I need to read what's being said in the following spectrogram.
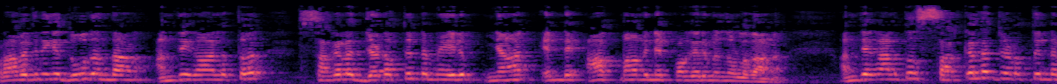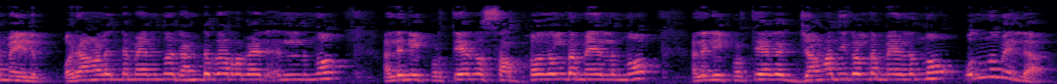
പ്രാവചനിക ദൂത് എന്താണ്? അന്ത്യകാലത്ത് സകല ജഡത്തിന്റെ മേലും ഞാൻ എന്റെ ആത്മാവിനെ പകരുമെന്നുള്ളതാണ്. അന്ത്യകാലത്ത് സകല ജഡത്തിന്റെ മേലും ഒരാളിന്റെ മേലെന്നോ രണ്ടുപേരുടെ മേലെന്നോ അല്ലെങ്കിൽ പ്രത്യേക സഭകളുടെ മേലെന്നോ അല്ലെങ്കിൽ പ്രത്യേക ജാതികളുടെ മേലെന്നോ ഒന്നുമില്ല.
